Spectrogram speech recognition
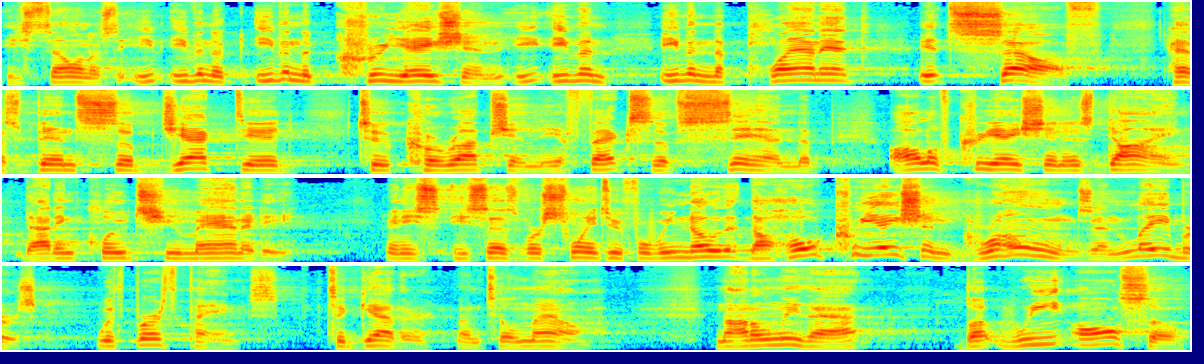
He's telling us even the, even the creation, even, even the planet itself has been subjected to corruption, the effects of sin. The, all of creation is dying. That includes humanity. And he, he says, verse 22 For we know that the whole creation groans and labors with birth pangs together until now. Not only that, but we also,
